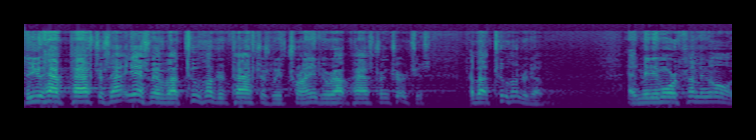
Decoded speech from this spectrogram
Do you have pastors out? Yes, we have about 200 pastors we've trained who are out pastoring churches. About 200 of them. And many more coming on.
